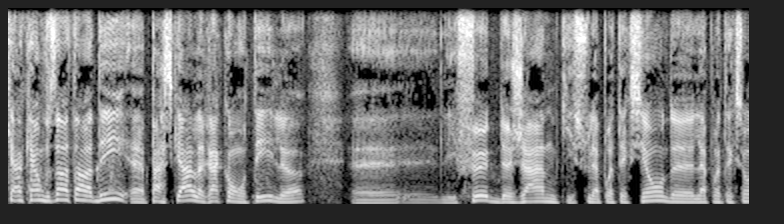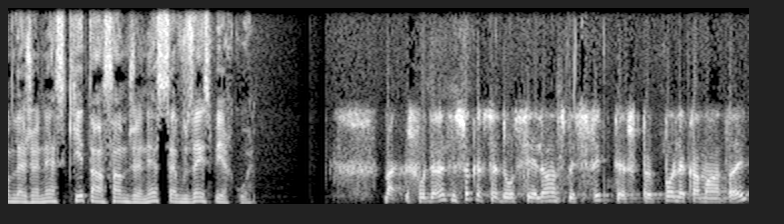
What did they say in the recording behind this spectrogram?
quand, quand, vous entendez euh, Pascal raconter là, euh, les fugues de Jeanne qui est sous la protection de la protection de la jeunesse, qui est en centre jeunesse, ça vous inspire quoi? Ben, je vous dirais, c'est sûr que ce dossier-là en spécifique, je peux pas le commenter,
